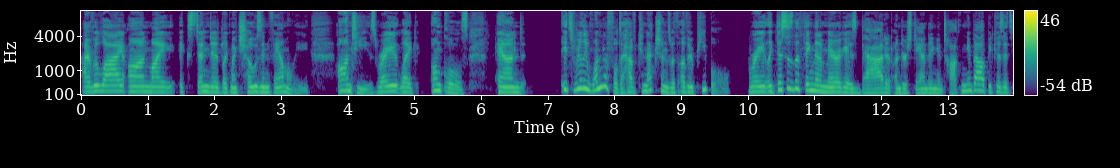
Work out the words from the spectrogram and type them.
I rely on my extended, like my chosen family, aunties, right? Like uncles. And it's really wonderful to have connections with other people right? Like this is the thing that america is bad at understanding and talking about because it's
